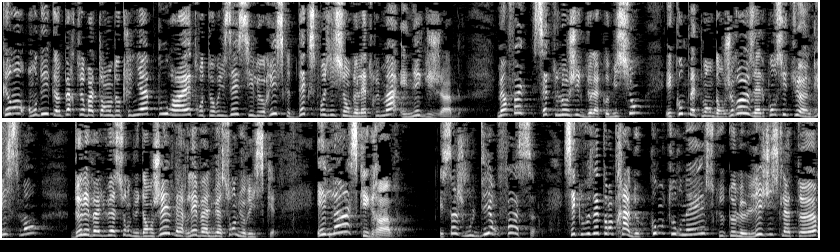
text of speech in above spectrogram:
quand on dit qu'un perturbateur endocrinien pourra être autorisé si le risque d'exposition de l'être humain est négligeable? Mais en fait cette logique de la commission est complètement dangereuse. Elle constitue un glissement de l'évaluation du danger vers l'évaluation du risque. et là ce qui est grave et ça je vous le dis en face c'est que vous êtes en train de contourner ce que, le législateur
